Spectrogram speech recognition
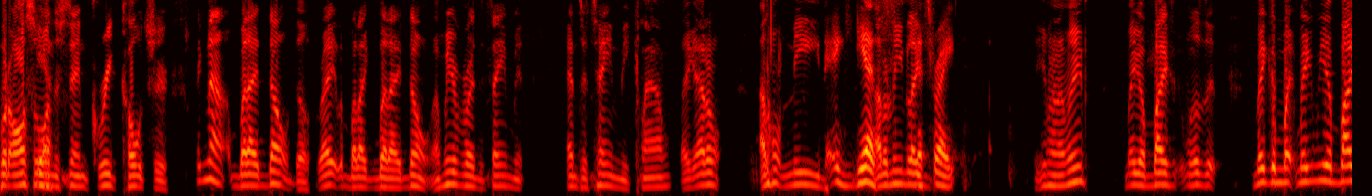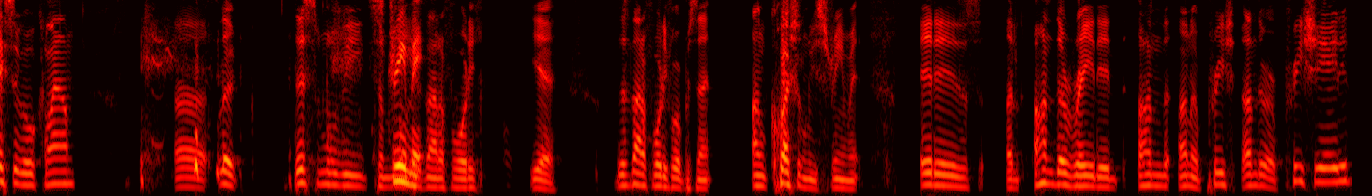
but also Yeah. understand Greek culture like no but I don't though right but like but I don't I'm here for entertainment entertain me clown like I don't I don't need Yes, need, like, that's right. you know what I mean make a bike was it make a make me a bicycle clown uh look this movie to Stream me it. is not a 40 yeah this is not a 44 percent unquestionably stream it it is an underrated, un, unappreci- underappreciated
